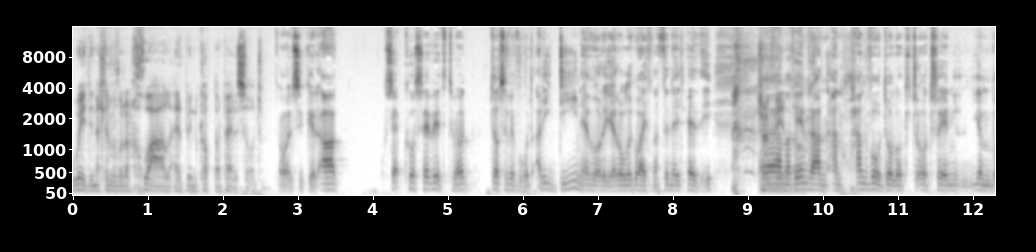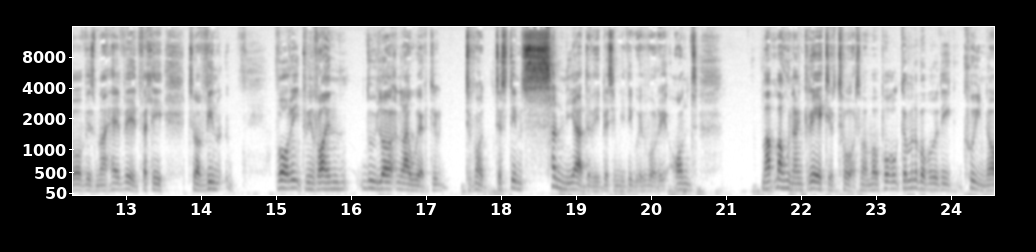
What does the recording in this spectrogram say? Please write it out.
wedyn allai fod ar chwal erbyn copa'r perisod. O, yn sicr. A step cwrs hefyd, ti'n meddwl, dylse fe fod ar ei dyn ri ar ôl y gwaith nath yn wneud heddi. uh, mae fe'n rhan anhanfodol o, o tren Iymbo fys yma hefyd. Felly, ti'n meddwl, fi'n Fori, dwi'n rhoi'n ddwylo yn lawer. Does dim syniad y fi beth sy'n mynd i ddigwydd fori, ond mae, ma hwnna'n gret i'r tor. Mae, ma pobl, gymaint o bobl wedi cwyno,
